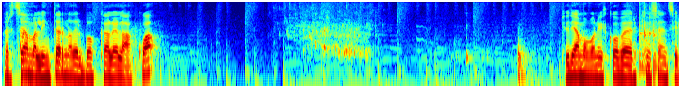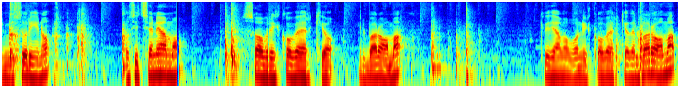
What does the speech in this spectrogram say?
versiamo all'interno del boccale l'acqua chiudiamo con il coperchio senza il misurino posizioniamo sopra il coperchio il varoma. Chiudiamo con il coperchio del varoma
